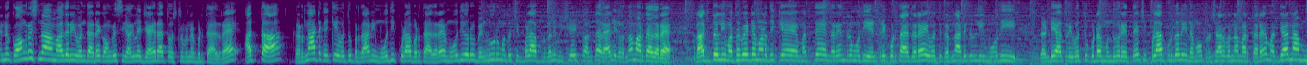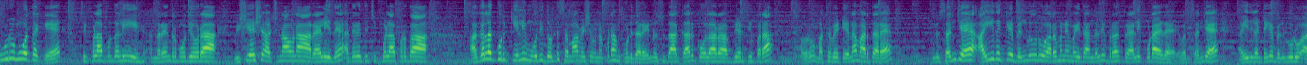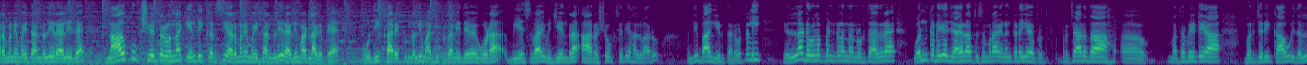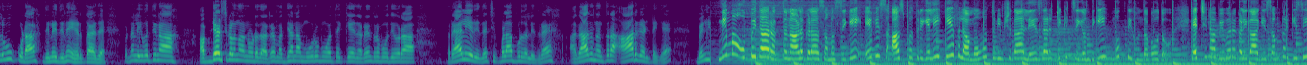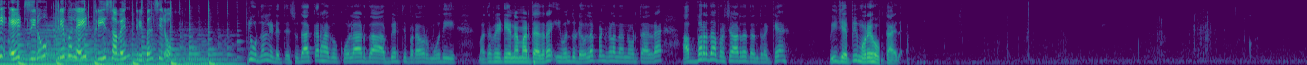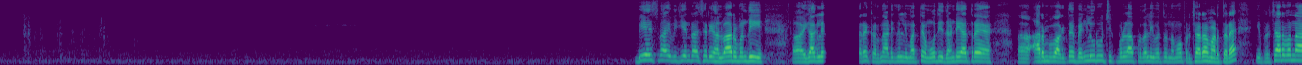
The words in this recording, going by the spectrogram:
ಇನ್ನು ಕಾಂಗ್ರೆಸ್ನ ಮಾದರಿ ಒಂದಾದರೆ ಕಾಂಗ್ರೆಸ್ ಈಗಾಗಲೇ ಜಾಹೀರಾತು ಅಸ್ತ್ರವನ್ನು ಬಿಡ್ತಾ ಇದ್ದಾರೆ ಅತ್ತ ಕರ್ನಾಟಕಕ್ಕೆ ಇವತ್ತು ಪ್ರಧಾನಿ ಮೋದಿ ಕೂಡ ಬರ್ತಾ ಇದ್ದಾರೆ ಮೋದಿಯವರು ಬೆಂಗಳೂರು ಮತ್ತು ಚಿಕ್ಕಬಳ್ಳಾಪುರದಲ್ಲಿ ವಿಶೇಷವಾದಂಥ ರ್ಯಾಲಿಗಳನ್ನು ಮಾಡ್ತಾ ಇದ್ದಾರೆ ರಾಜ್ಯದಲ್ಲಿ ಮತಬೇಟೆ ಮಾಡೋದಕ್ಕೆ ಮತ್ತೆ ನರೇಂದ್ರ ಮೋದಿ ಎಂಟ್ರಿ ಕೊಡ್ತಾ ಇದ್ದಾರೆ. ಇವತ್ತು ಕರ್ನಾಟಕದಲ್ಲಿ ಮೋದಿ ದಂಡಯಾತ್ರೆ ಇವತ್ತು ಕೂಡ ಮುಂದುವರಿಯುತ್ತೆ. ಚಿಕ್ಕಬಳ್ಳಾಪುರದಲ್ಲಿ ನಮೋ ಪ್ರಚಾರವನ್ನು ಮಾಡ್ತಾರೆ. ಮಧ್ಯಾಹ್ನ ಮೂರು ಮೂವತ್ತಕ್ಕೆ ಚಿಕ್ಕಬಳ್ಳಾಪುರದಲ್ಲಿ ನರೇಂದ್ರ ಮೋದಿಯವರ ವಿಶೇಷ ಚುನಾವಣಾ ರ್ಯಾಲಿ ಇದೆ. ಅದೇ ರೀತಿ ಚಿಕ್ಕಬಳ್ಳಾಪುರದ ಅಗಲಕುರ್ಕಿಯಲ್ಲಿ ಮೋದಿ ದೊಡ್ಡ ಸಮಾವೇಶವನ್ನು ಕೂಡ ಹಮ್ಮಿಕೊಂಡಿದ್ದಾರೆ. ಇನ್ನು ಸುಧಾಕರ್, ಕೋಲಾರ ಅಭ್ಯರ್ಥಿ ಪರ ಅವರು ಮತಭೇಟಿಯನ್ನು ಮಾಡ್ತಾರೆ. ಇನ್ನು ಸಂಜೆ ಐದಕ್ಕೆ ಬೆಂಗಳೂರು ಅರಮನೆ ಮೈದಾನದಲ್ಲಿ ಬೃಹತ್ ರ್ಯಾಲಿ ಕೂಡ ಇದೆ. ಇವತ್ತು ಸಂಜೆ ಐದು ಗಂಟೆಗೆ ಬೆಂಗಳೂರು ಅರಮನೆ ಮೈದಾನದಲ್ಲಿ ರ್ಯಾಲಿ ಇದೆ. ನಾಲ್ಕು ಕ್ಷೇತ್ರಗಳನ್ನು ಕೇಂದ್ರೀಕರಿಸಿ ಅರಮನೆ ಮೈದಾನದಲ್ಲಿ ರ್ಯಾಲಿ ಮಾಡಲಾಗುತ್ತೆ. ಮೋದಿ ಕಾರ್ಯಕ್ರಮದಲ್ಲಿ ಮಾಜಿ ಪ್ರಧಾನಿ Devegowda, B S Y, Vijayendra, R Ashok ಸೇರಿ ಹಲವಾರು ಮಂದಿ ಭಾಗಿರ್ತಾರೆ ಒಟ್ಟಿನಲ್ಲಿ ಎಲ್ಲ ಡೆವಲಪ್ಮೆಂಟ್ಗಳನ್ನು ನೋಡ್ತಾ ಆದರೆ ಒಂದು ಕಡೆಗೆ ಜಾಹೀರಾತು ಸಮರ ಇನ್ನೊಂದು ಕಡೆಗೆ ಪ್ರ- ಪ್ರಚಾರದ ಮತಭೇಟೆಯ ಭರ್ಜರಿ ಕಾವು ಇದೆಲ್ಲವೂ ಕೂಡ ದಿನೇ ದಿನೇ ಏರ್ತಾ ಇದೆ. ಒಟ್ಟಿನಲ್ಲಿ ಇವತ್ತಿನ ಅಪ್ಡೇಟ್ಸ್ಗಳನ್ನು ನೋಡೋದಾದರೆ, ಮಧ್ಯಾಹ್ನ ಮೂರು ಮೂವತ್ತಕ್ಕೆ ನರೇಂದ್ರ ಮೋದಿಯವರ ರ್ಯಾಲಿ ಏನಿದೆ ಚಿಕ್ಕಬಳ್ಳಾಪುರದಲ್ಲಿದ್ದರೆ ಅದಾದ ನಂತರ ಆರು ಗಂಟೆಗೆ ನಿಮ್ಮ ಉಬ್ಬಿದ ರಕ್ತನಾಳಗಳ ಸಮಸ್ಯೆಗೆ ಎವಿಸ್ ಆಸ್ಪತ್ರೆಯಲ್ಲಿ ಕೇವಲ ಮೂವತ್ತು ನಿಮಿಷದ ಲೇಸರ್ ಚಿಕಿತ್ಸೆಯೊಂದಿಗೆ ಮುಕ್ತಿ ಹೊಂದಬಹುದು. ಹೆಚ್ಚಿನ ವಿವರಗಳಿಗಾಗಿ ಸಂಪರ್ಕಿಸಿ eight zero triple eight three seven triple zero. ಬೆಂಗಳೂರಿನಲ್ಲಿ ನಡೆಯುತ್ತೆ. ಸುಧಾಕರ್ ಹಾಗೂ ಕೋಲಾರದ ಅಭ್ಯರ್ಥಿ ಪರ ಅವರು ಮೋದಿ ಮತಭೇಟಿಯನ್ನು ಮಾಡ್ತಾ ಇದ್ದಾರೆ. ಈ ಒಂದು ಡೆವಲಪ್ಮೆಂಟ್ಗಳನ್ನು ನೋಡ್ತಾ ಇದ್ದರೆ ಅಬ್ಬರದ ಪ್ರಚಾರದ ತಂತ್ರಕ್ಕೆ ಬಿ ಜೆ ಪಿ ಮೊರೆ ಹೋಗ್ತಾ ಇದೆ. ಬಿ ಎಸ್ ವೈ ವಿಜಯೇಂದ್ರ ಸೇರಿ ಹಲವಾರು ಮಂದಿ ಈಗಾಗಲೇ ಕರ್ನಾಟಕದಲ್ಲಿ ಮತ್ತೆ ಮೋದಿ ದಂಡಯಾತ್ರೆ ಆರಂಭವಾಗುತ್ತೆ. ಬೆಂಗಳೂರು, ಚಿಕ್ಕಬಳ್ಳಾಪುರದಲ್ಲಿ ಇವತ್ತು ನಮ್ಮ ಪ್ರಚಾರ ಮಾಡ್ತಾರೆ. ಈ ಪ್ರಚಾರವನ್ನು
